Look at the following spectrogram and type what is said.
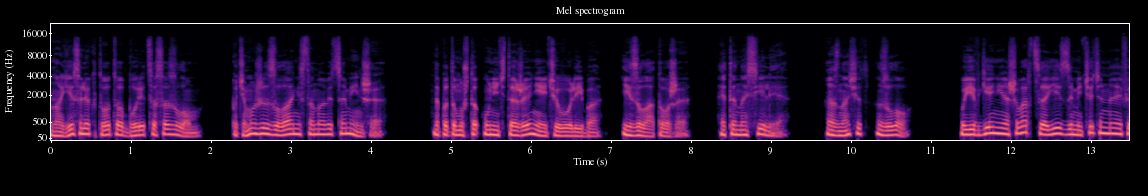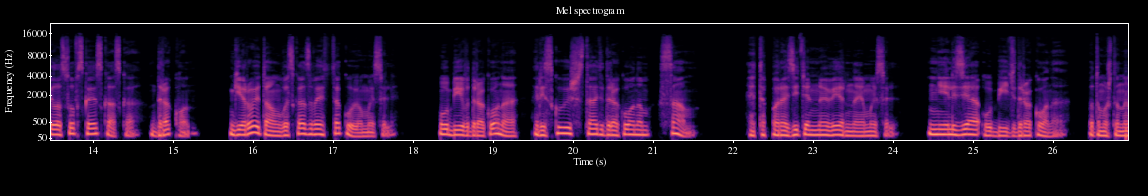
Но если кто-то борется со злом, почему же зла не становится меньше? Да потому что уничтожение чего-либо, и зла тоже, это насилие, а значит зло. У Евгения Шварца есть замечательная философская сказка «Дракон». Герой там высказывает такую мысль. «Убив дракона, рискуешь стать драконом сам». Это поразительно верная мысль. Нельзя убить дракона, потому что на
